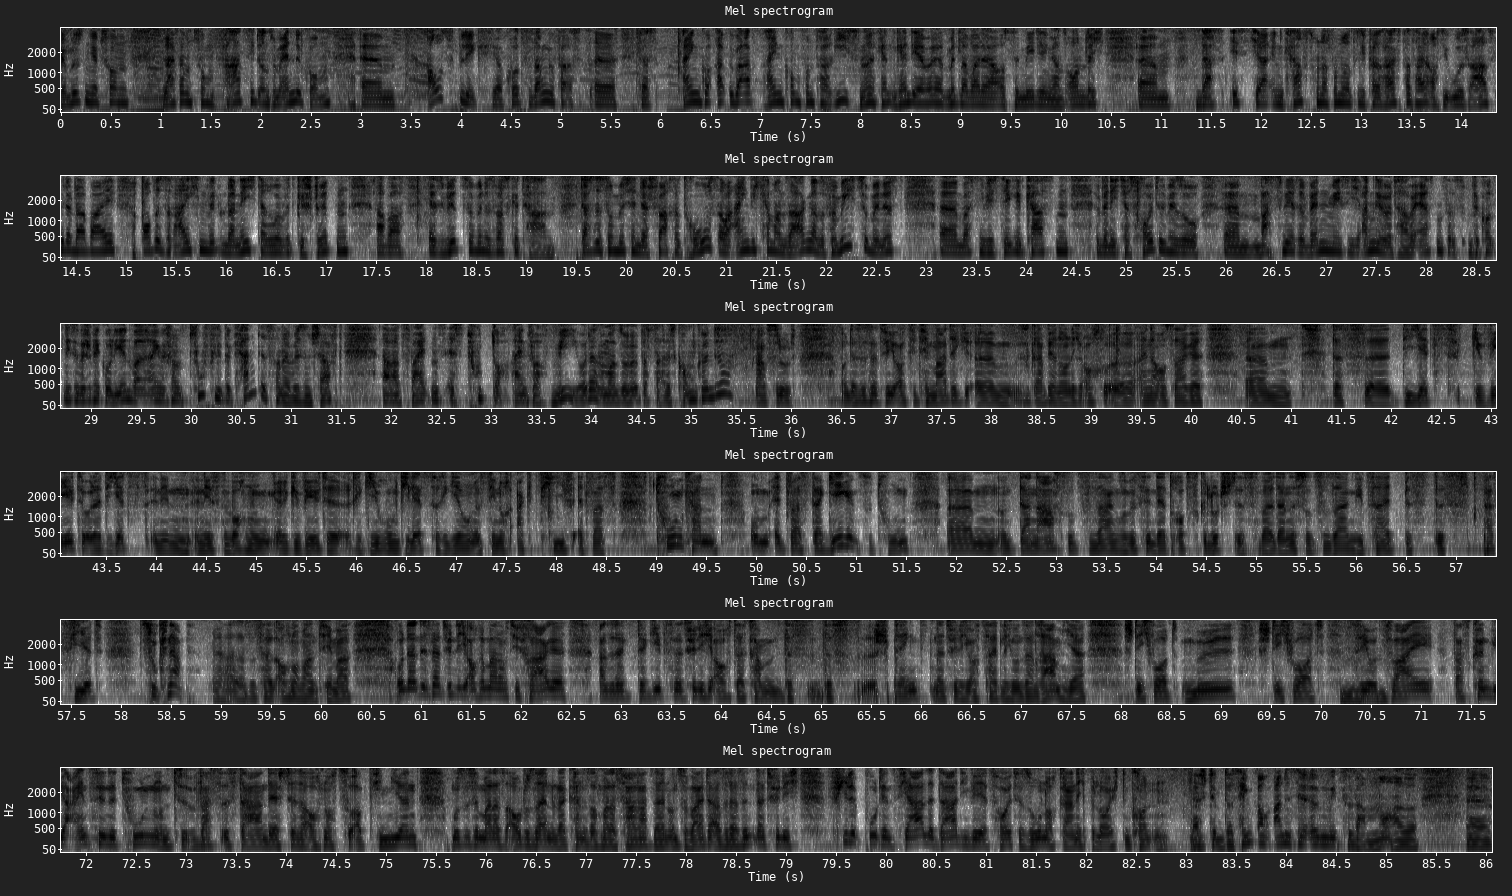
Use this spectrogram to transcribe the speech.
Wir müssen jetzt schon langsam zum Fazit und zum Ende kommen. Ähm, Ausblick, ja kurz zusammengefasst, äh, das Einko äh, Übereinkommen von Paris, ne, kennt, kennt ihr mittlerweile aus den Medien ganz ordentlich. Ähm, das ist ja in Kraft, 195 Vertragsparteien, auch die USA ist wieder dabei. Ob es reichen wird oder nicht, darüber wird gestritten, aber es wird zumindest was getan. Das ist so ein bisschen der schwache Trost, aber eigentlich kann man sagen, also für mich zumindest, äh, weiß nicht, wie es dir geht, Carsten, wenn ich das heute mir so, ähm, was wäre wenn mäßig angehört habe. Erstens, es, wir konnten nicht so viel spekulieren, weil eigentlich schon zu viel bekannt ist von der Wissenschaft. Aber zweitens, es tut doch einfach weh, oder? Wenn man so hört, was da alles kommen könnte. Absolut. Und das ist natürlich auch die Thematik, ähm, es gab ja neulich auch äh, eine Aussage, ähm, dass äh, die jetzt gewählte oder die jetzt in den nächsten Wochen äh, gewählte Regierung die letzte Regierung ist, die noch aktiv etwas tun kann, um etwas dagegen zu tun. Ähm, und danach sozusagen so ein bisschen der Drops gelutscht ist, weil dann ist sozusagen die Zeit, bis das passiert, zu knapp. Ja, das ist halt auch nochmal ein Thema. Und dann ist natürlich auch immer noch die Frage, also da, da geht es natürlich auch, da kann, das, das sprengt natürlich auch zeitlich unseren Rahmen hier. Stichwort Müll, Stichwort mhm. CO2. Was können wir Einzelne tun und was ist da an der Stelle auch noch zu optimieren? Muss es immer das Auto sein oder kann es auch mal das Fahrrad sein und so weiter? Also da sind natürlich viele Potenziale da, die wir jetzt heute so noch gar nicht beleuchten konnten. Das stimmt, das hängt auch alles ja irgendwie zusammen. Ne? Also äh,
